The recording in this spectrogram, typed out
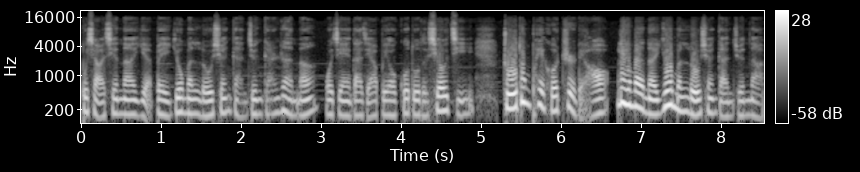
不小心呢也被幽门螺旋杆菌感染呢，我建议大家不要过度的消极，主动配合治疗。另外呢，幽门螺旋杆菌呢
